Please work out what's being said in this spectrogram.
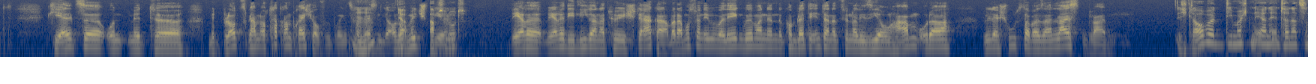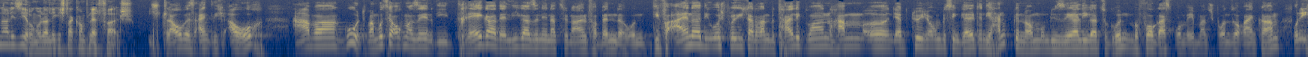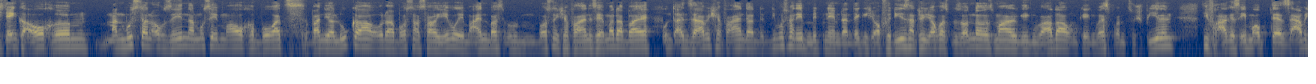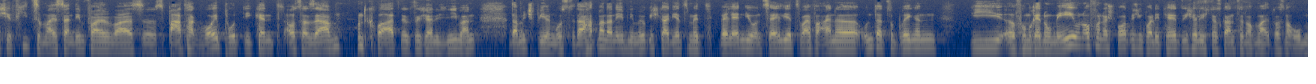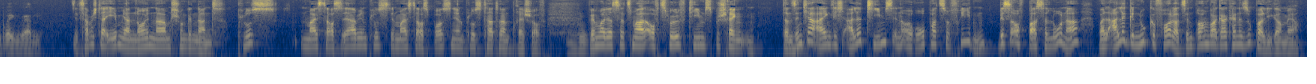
Kielce und mit, äh, mit Blotz. Wir haben noch Tatran Brechow übrigens mhm. vergessen, die auch ja, noch mitspielen. Absolut. Wäre, wäre die Liga natürlich stärker. Aber da muss man eben überlegen, will man eine komplette Internationalisierung haben oder will der Schuster bei seinen Leisten bleiben? Ich glaube, die möchten eher eine Internationalisierung oder liege ich da komplett falsch? Ich glaube es eigentlich auch. Aber gut, man muss ja auch mal sehen, die Träger der Liga sind die nationalen Verbände und die Vereine, die ursprünglich daran beteiligt waren, haben äh, ja natürlich auch ein bisschen Geld in die Hand genommen, um die SEA-Liga zu gründen, bevor Gazprom eben als Sponsor reinkam. Und ich denke auch, ähm, man muss dann auch sehen, dann muss eben auch Borac Banja Luka oder Bosna Sarajevo, eben ein Bos bosnischer Verein ist ja immer dabei und ein serbischer Verein, da, die muss man eben mitnehmen, dann denke ich auch. Für die ist natürlich auch was Besonderes, mal gegen Vardar und gegen Westbrem zu spielen. Die Frage Frage ist eben, ob der serbische Vizemeister, in dem Fall war es äh, Spartak Vojput, die kennt außer Serben und Kroaten höchstwahrscheinlich niemand, da mitspielen musste. Da hat man dann eben die Möglichkeit, jetzt mit Velendio und Celje zwei Vereine unterzubringen, die äh, vom Renommee und auch von der sportlichen Qualität sicherlich das Ganze nochmal etwas nach oben bringen werden. Jetzt habe ich da eben ja neun Namen schon genannt. Plus ein Meister aus Serbien, plus den Meister aus Bosnien, plus Tatan Preschow. Mhm. Wenn wir das jetzt mal auf zwölf Teams beschränken, dann sind ja eigentlich alle Teams in Europa zufrieden, bis auf Barcelona, weil alle genug gefordert sind, brauchen wir gar keine Superliga mehr.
